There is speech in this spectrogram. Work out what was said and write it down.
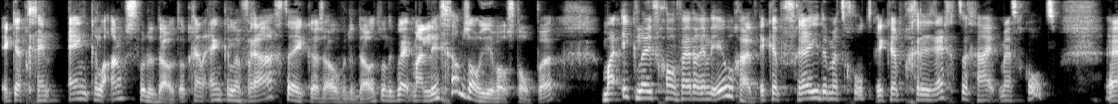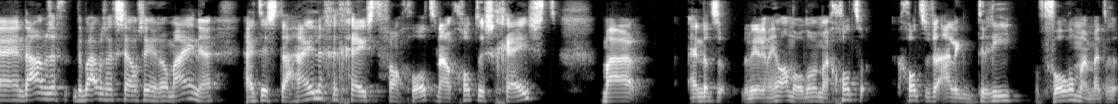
Ik heb geen enkele angst voor de dood. Ook geen enkele vraagtekens over de dood. Want ik weet, mijn lichaam zal hier wel stoppen. Maar ik leef gewoon verder in de eeuwigheid. Ik heb vrede met God. Ik heb gerechtigheid met God. En daarom zegt de Bijbel zegt zelfs in Romeinen: het is de Heilige Geest van God. Nou, God is geest. Maar, en dat is weer een heel ander onderwerp. Maar God God is eigenlijk drie vormen. Met,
